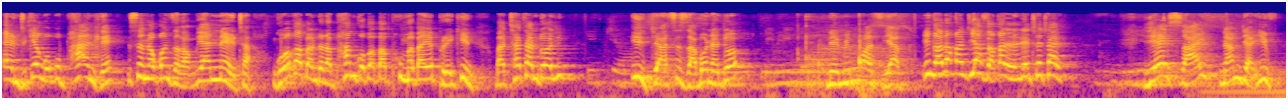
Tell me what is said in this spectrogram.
and ke ngoku phandle isenokwenzeka kuyanetha ngoku abantwana phambi koba baphume baye ebreakini bathatha ntoni iidyasi zabo nanto neminqwazi yabo ingaba kanti iyavakala le nto ethethayo yes hayi nam ndiyayiva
